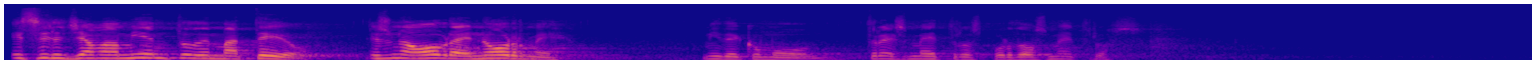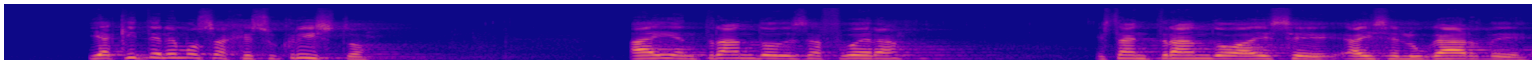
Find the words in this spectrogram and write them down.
es el llamamiento de Mateo. Es una obra enorme mide como tres metros por dos metros. Y aquí tenemos a Jesucristo, ahí entrando desde afuera, está entrando a ese, a ese lugar de,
